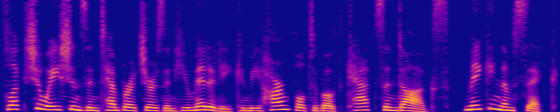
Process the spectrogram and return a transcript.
Fluctuations in temperatures and humidity can be harmful to both cats and dogs, making them sick.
